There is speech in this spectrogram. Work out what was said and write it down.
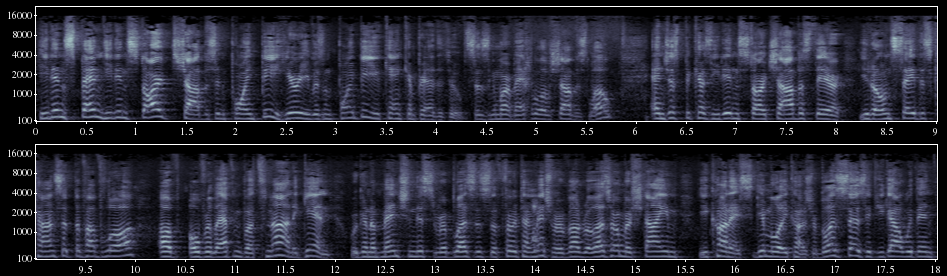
He didn't spend, he didn't start Shabbos in point B. Here he was in point B. You can't compare the two. Says Gemara, Vechel Shabbos low. And just because he didn't start Shabbos there, you don't say this concept of Havlah, of overlapping. But Tanan, again, we're going to mention this. Reb this is the third time mentioned. Reb Lezer Omer Shtayim Yikanes, Gimel Yikanes. Reb says if you got within,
